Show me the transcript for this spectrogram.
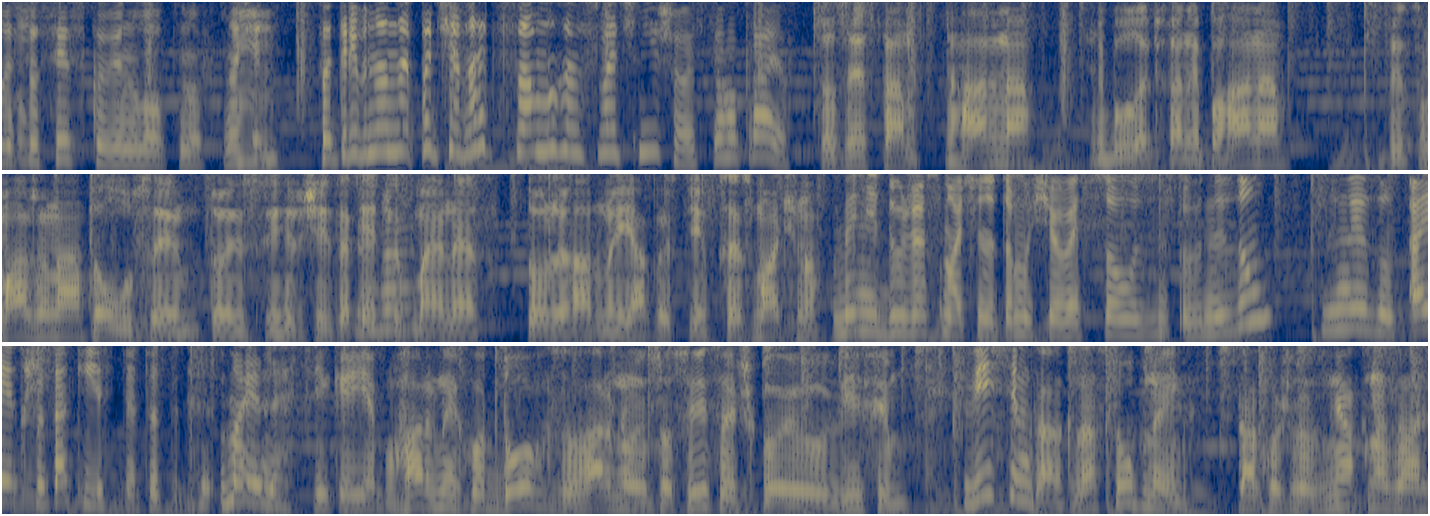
Лопнув. сосиску, він лопнув. Значить, Мм. потрібно не починати з самого смачнішого, з цього краю. Сосиска гарна, і булочка непогана, підсмажена. Соуси, тобто гірчиця, кетчуп, майонез теж гарної якості. Все смачно. Мені дуже смачно, тому що весь соус внизу, знизу. А якщо так їсти, то майонез тільки є. Гарний хот-дог з гарною сосисочкою Вісім. Вісім. Так, наступний також розм'як, на жаль.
